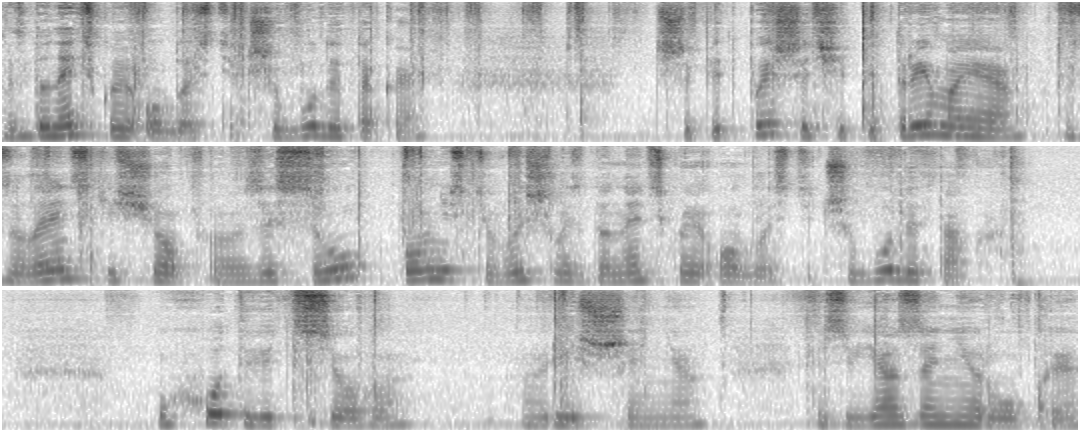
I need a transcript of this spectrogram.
з Донецької області. Чи буде таке? Чи підпише, чи підтримає Зеленський, щоб е, ЗСУ повністю вийшли з Донецької області? Чи буде так? Уход від цього рішення. Зв'язані руки,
